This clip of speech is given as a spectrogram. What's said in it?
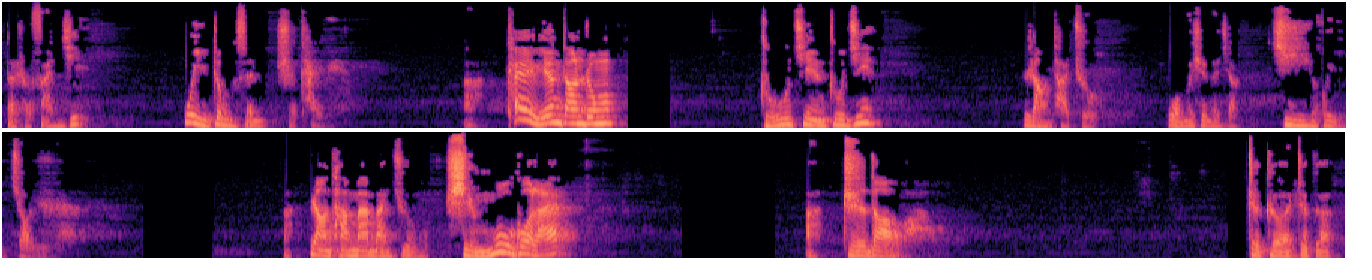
那是犯戒；为众生是开源。啊，开源当中，逐渐逐渐让他觉悟。我们现在讲机会教育啊，让他慢慢觉悟、醒悟过来，啊，知道啊，这个这个。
